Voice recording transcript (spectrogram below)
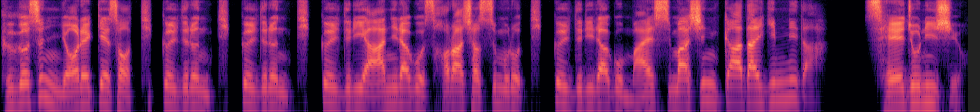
그것은 열애께서 티끌들은 티끌들은 티끌들이 아니라고 설하셨으므로 티끌들이라고 말씀하신 까닭입니다. 세존이시오.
